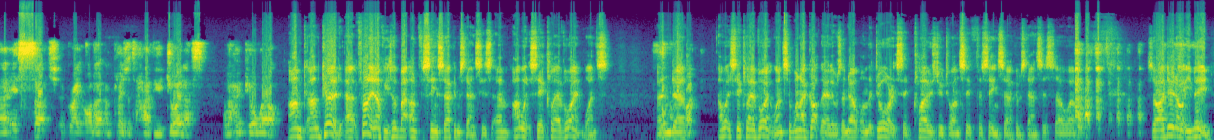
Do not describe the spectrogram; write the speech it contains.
Uh, it's such a great honour and pleasure to have you join us, and I hope you're well. I'm, I'm good. Uh, funny enough, you talk about unforeseen circumstances. Um, I went to see a clairvoyant once, and uh, I went to see a clairvoyant once, and when I got there, there was a note on the door. It said closed due to unforeseen circumstances. So, uh, so I do know what you mean.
